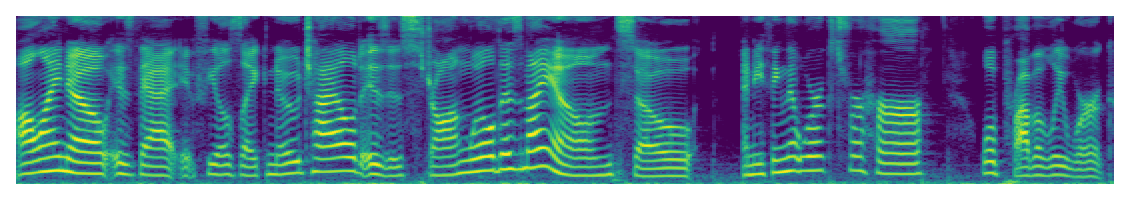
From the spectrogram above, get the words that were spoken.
All I know is that it feels like no child is as strong willed as my own, so anything that works for her will probably work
